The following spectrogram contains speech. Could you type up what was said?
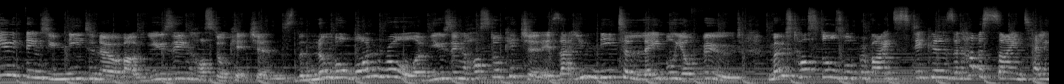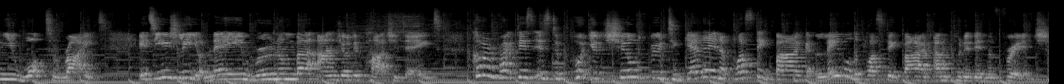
Few things you need to know about using hostel kitchens. The number one rule of using a hostel kitchen is that you need to label your food. Most hostels will provide stickers and have a sign telling you what to write. It's usually your name, room number and your departure date. Common practice is to put your chilled food together in a plastic bag, label the plastic bag and put it in the fridge.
